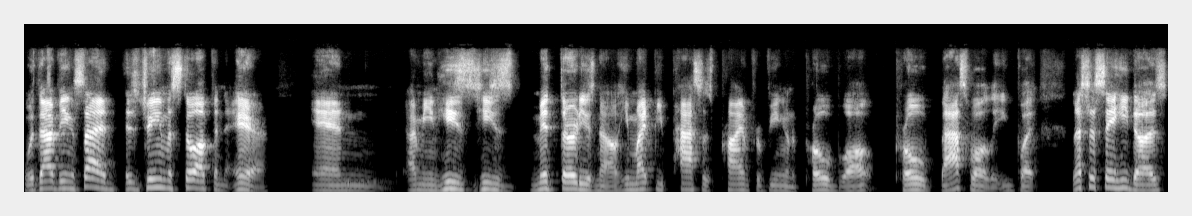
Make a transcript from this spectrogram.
with that being said, his dream is still up in the air, and I mean he's he's mid thirties now. He might be past his prime for being in a pro ball pro basketball league, but let's just say he does,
